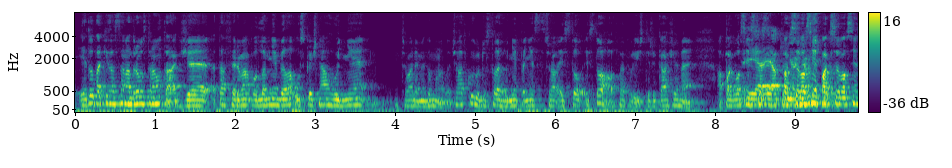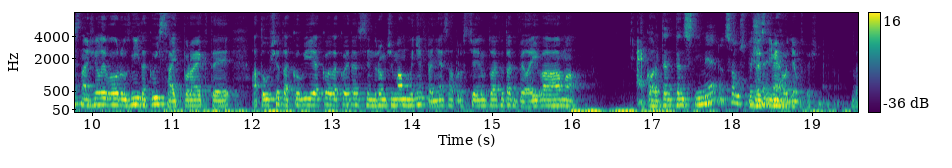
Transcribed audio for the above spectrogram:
je to taky zase na druhou stranu tak, že ta firma podle mě byla úspěšná hodně třeba dejme tomu na začátku, dostali hodně peněz třeba i z toho, i z toho Alpha, když ty říkáš, že ne. A pak vlastně, já, já pak, se vlastně, pak se vlastně snažili o různý takový side projekty a to už je takový, jako takový ten syndrom, že mám hodně peněz a prostě jenom to jako tak vylejvám a jako, ten, ten Steam je docela úspěšný. Ten Steam je hodně úspěšný. No. No,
